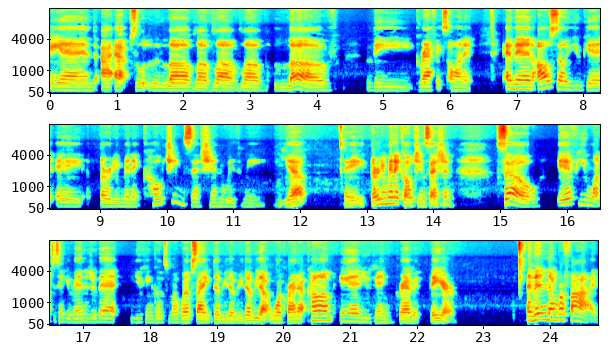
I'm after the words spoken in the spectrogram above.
And I absolutely love, love, love, love, love the graphics on it. And then also, you get a 30 minute coaching session with me. Yep, a 30 minute coaching session. So, if you want to take advantage of that, you can go to my website, www.warkry.com, and you can grab it there. And then, number five,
